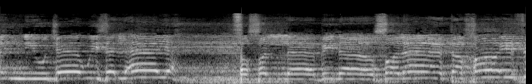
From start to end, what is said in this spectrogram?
أن يجاوز الآية. فصلى بنا صلاة خائف.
